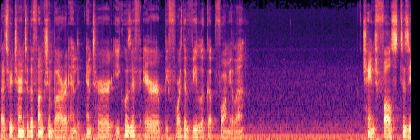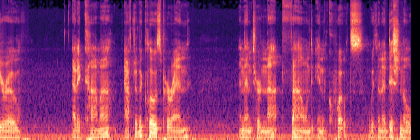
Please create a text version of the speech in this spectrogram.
Let's return to the function bar and enter equals IFERROR before the VLOOKUP formula. Change false to zero, add a comma after the close paren, and enter not found in quotes with an additional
